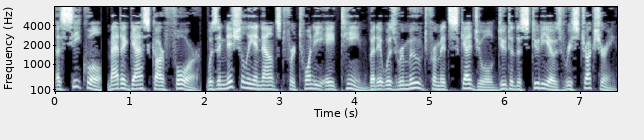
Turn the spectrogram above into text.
A sequel, Madagascar 4, was initially announced for 2018 but it was removed from its schedule due to the studio's restructuring.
